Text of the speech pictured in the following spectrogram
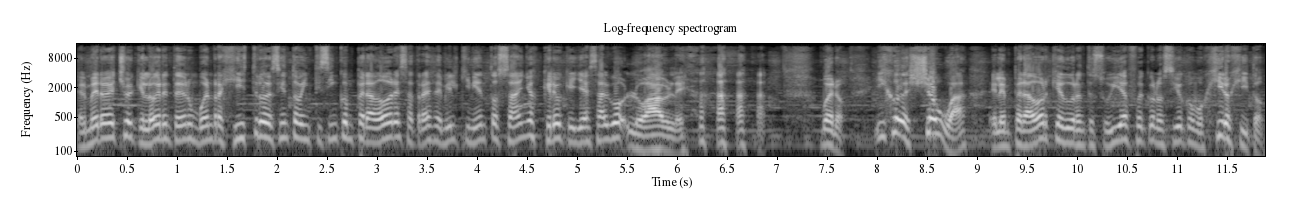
el mero hecho de que logren tener un buen registro de 125 emperadores a través de 1500 años creo que ya es algo loable. Bueno, hijo de Showa, el emperador que durante su vida fue conocido como Hirohito.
